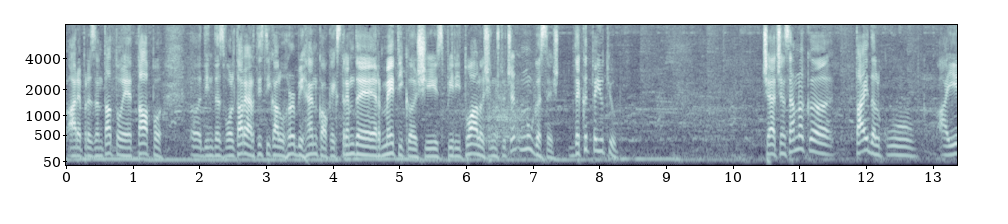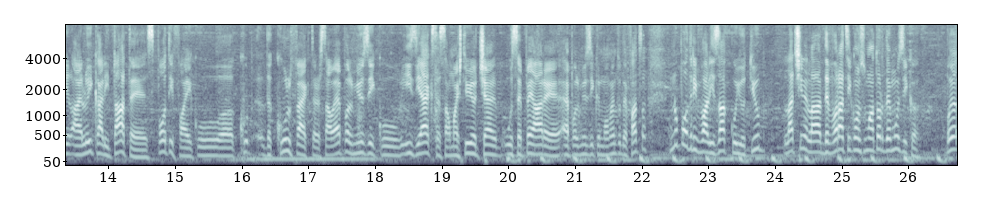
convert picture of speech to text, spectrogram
a reprezentat o etapă uh, din dezvoltarea artistică a lui Herbie Hancock, extrem de ermetică și spirituală și nu știu ce, nu găsești, decât pe YouTube. Ceea ce înseamnă că Tidal cu a, ei- a lui calitate, Spotify cu, uh, cu The Cool Factor sau Apple Music cu Easy Access sau mai știu eu ce USP are Apple Music în momentul de față, nu pot rivaliza cu YouTube la cine? La adevărații consumatori de muzică. Bă,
